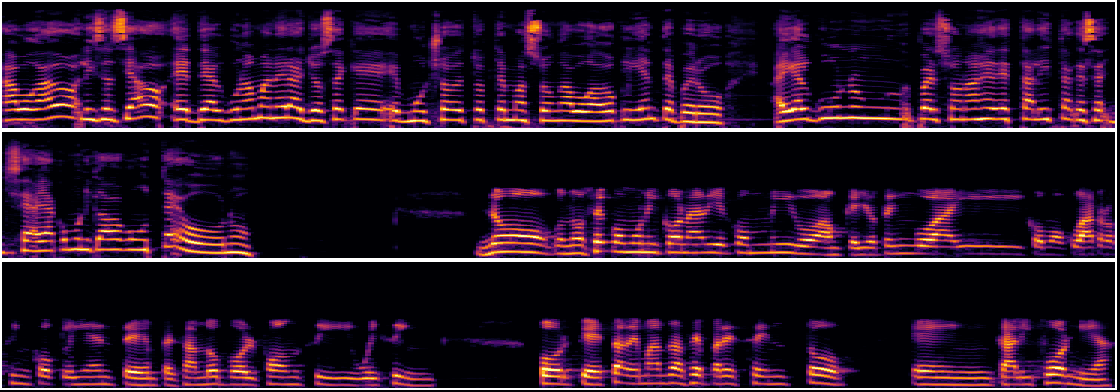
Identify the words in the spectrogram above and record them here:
abogado, licenciado, eh, de alguna manera, yo sé que eh, muchos de estos temas son abogado-cliente, pero ¿hay algún personaje de esta lista que se, se haya comunicado con usted o no? No, no se comunicó nadie conmigo, aunque yo tengo ahí como cuatro o cinco clientes, empezando por Fonsi y Wisin, porque esta demanda se presentó en California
